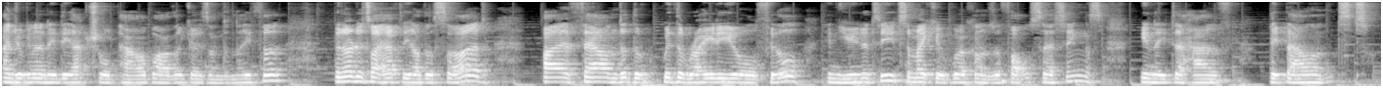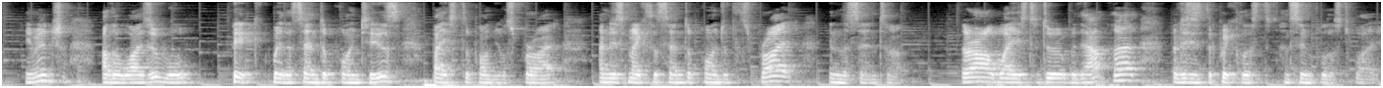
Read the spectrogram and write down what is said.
and you're going to need the actual power bar that goes underneath it. You'll notice I have the other side. I have found that the, with the radial fill in Unity to make it work on the default settings you need to have a balanced image, otherwise it will pick where the center point is based upon your sprite, and this makes the center point of the sprite in the center. There are ways to do it without that, but this is the quickest and simplest way.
